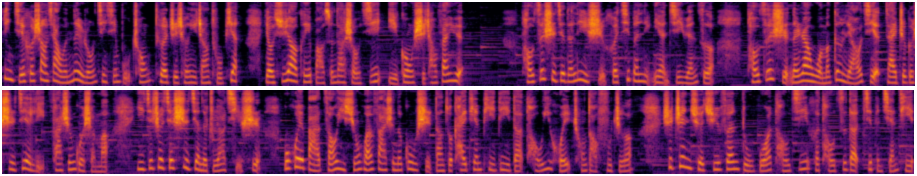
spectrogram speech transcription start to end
并结合上下文内容进行补充，特制成一张图片，有需要可以保存到手机，以供时常翻阅。投资世界的历史和基本理念及原则。投资史能让我们更了解在这个世界里发生过什么，以及这些事件的主要启示，不会把早已循环发生的故事当作开天辟地的头一回重蹈覆辙，是正确区分赌博、投机和投资的基本前提。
